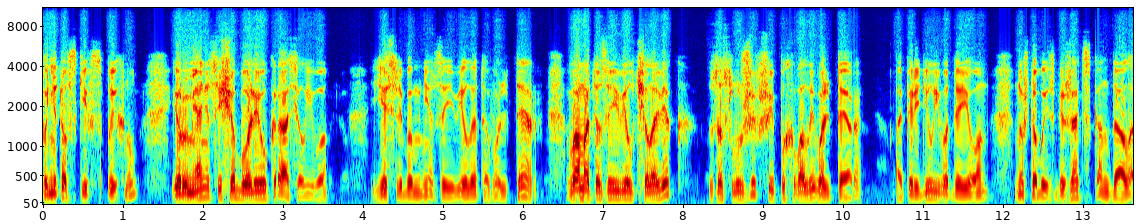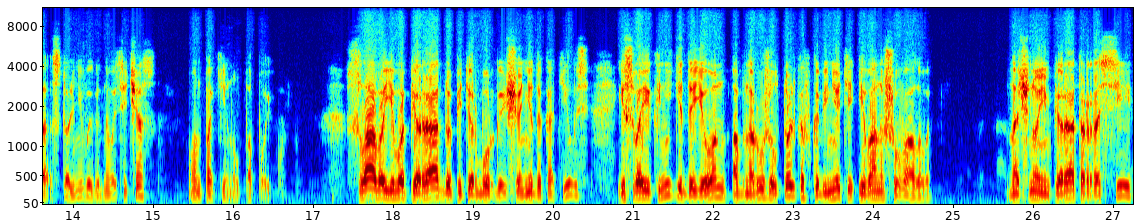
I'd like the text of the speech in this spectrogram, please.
Понятовский вспыхнул, и румянец еще более украсил его. «Если бы мне заявил это Вольтер, вам это заявил человек, заслуживший похвалы Вольтера», — опередил его Дейон, но чтобы избежать скандала, столь невыгодного сейчас, он покинул попойку. Слава его пера до Петербурга еще не докатилась, и свои книги Дейон обнаружил только в кабинете Ивана Шувалова. Ночной император России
